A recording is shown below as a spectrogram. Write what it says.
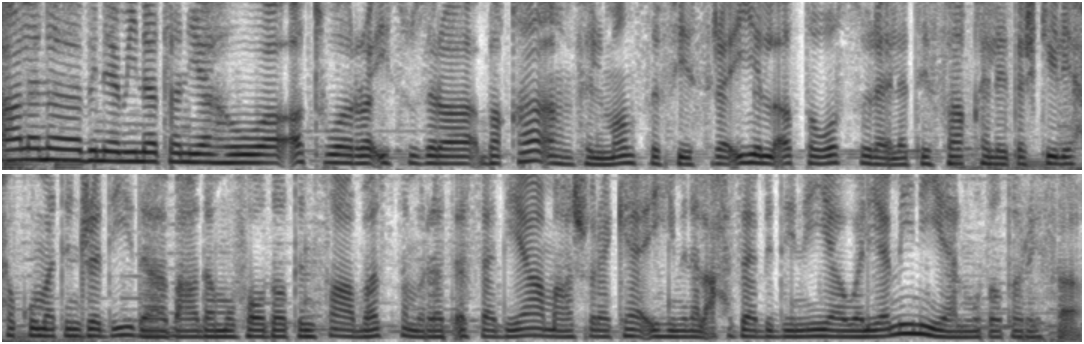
أعلن بنيامين نتنياهو أطول رئيس وزراء بقاء في المنصب في إسرائيل التوصل إلى اتفاق لتشكيل حكومة جديدة بعد مفاوضات صعبة استمرت أسابيع مع شركائه من الأحزاب الدينية واليمينية المتطرفة.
